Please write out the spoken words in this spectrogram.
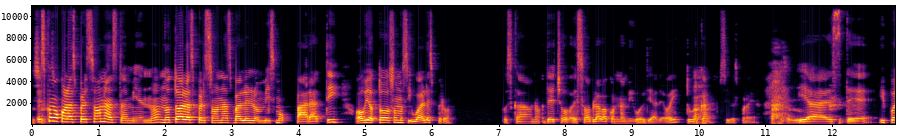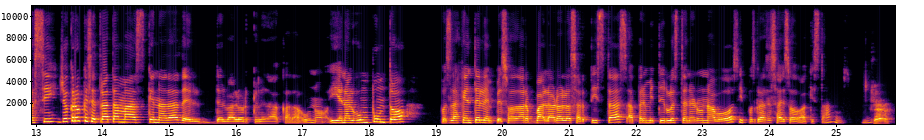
Es como con las personas también, ¿no? No todas las personas valen lo mismo para ti. Obvio, todos somos iguales, pero pues cada uno. De hecho, eso hablaba con un amigo el día de hoy, Turkan, si ves por allá. Ah, y, este, y pues sí, yo creo que se trata más que nada del, del valor que le da a cada uno. Y en algún punto, pues la gente le empezó a dar valor a los artistas, a permitirles tener una voz y pues gracias a eso aquí estamos. Claro.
